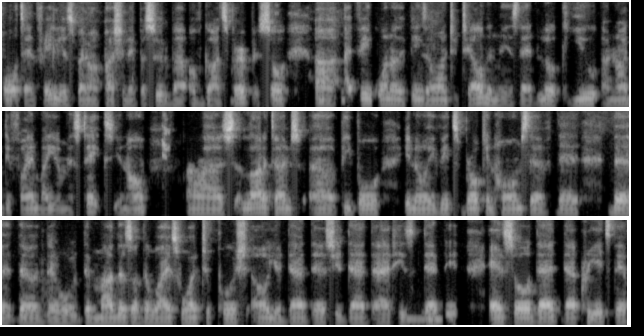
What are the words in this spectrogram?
faults and failures, but our passionate pursuit by, of God's purpose. So uh, I think one of the things I want to tell them is that, look, you are not defined by your mistakes, you know. Uh, a lot of times, uh, people, you know, if it's broken homes, the the the the the, the mothers or the wives want to push, oh, your dad this, your dad that, he's mm-hmm. deadbeat, and so that that creates their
